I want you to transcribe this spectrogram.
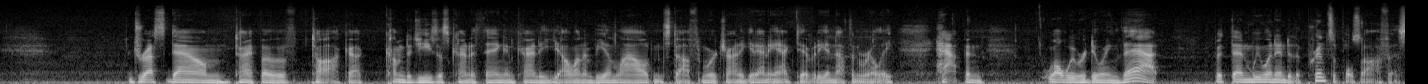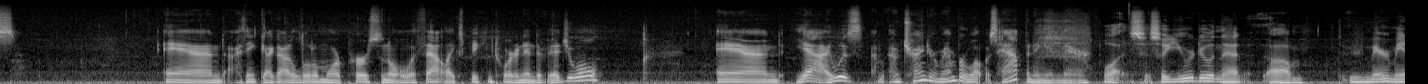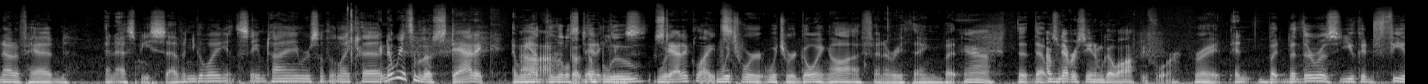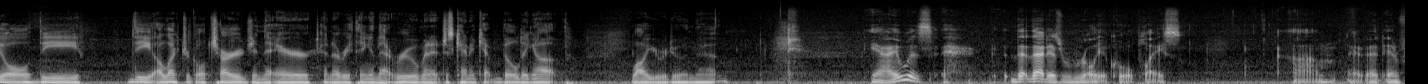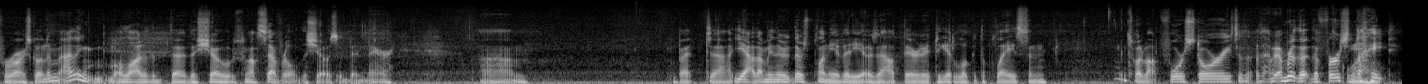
dressed down type of talk, a come to Jesus kind of thing, and kind of yelling and being loud and stuff. And we are trying to get any activity, and nothing really happened while we were doing that. But then we went into the principal's office. And I think I got a little more personal with that, like speaking toward an individual. And yeah, I was, I'm, I'm trying to remember what was happening in there. Well, so, so you were doing that. Um, you may or may not have had an SB7 going at the same time or something like that. I know we had some of those static, and we had uh, the little the, static blue things, static lights. which were which were going off and everything. But yeah, that, that I've was never seen them go off before. right. And but but there was you could feel the the electrical charge in the air and everything in that room, and it just kind of kept building up while you were doing that. yeah, it was. That that is really a cool place. Um, at, at, in Farrar School, and I think a lot of the, the the shows, well, several of the shows have been there. Um, but uh, yeah, I mean, there, there's plenty of videos out there to, to get a look at the place, and it's what about four stories. I remember the, the first Wow. night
